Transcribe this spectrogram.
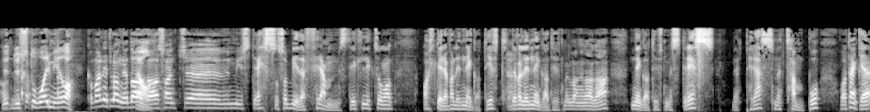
Du, du står mye, da. kan være litt lange dager, Ja. sant? eh, mye stress, og så blir det fremstilt litt sånn at alt det er veldig negativt. Det er veldig negativt med lange dager, negativt med stress, med press, med tempo. Og jeg tenker,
